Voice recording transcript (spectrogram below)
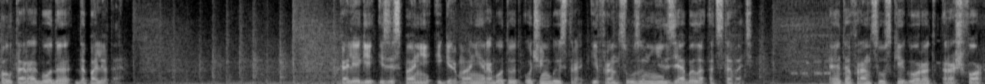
Полтора года до полета. Коллеги из Испании и Германии работают очень быстро, и французам нельзя было отставать. Это французский город Рашфор.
